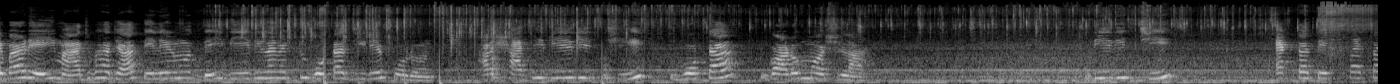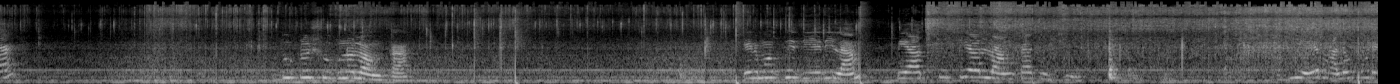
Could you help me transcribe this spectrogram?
এবার এই মাছ ভাজা তেলের মধ্যেই দিয়ে দিলাম একটু গোটা জিরে ফোড়ন। আর সাথে দিয়ে দিচ্ছি গোটা গরম মশলা। দিয়ে দিচ্ছি একটা তেজপাতা, দুটো শুকনো লঙ্কা। এর মধ্যে দিয়ে দিলাম পেঁয়াজ কুচি আর লঙ্কা কুচি। দিয়ে ভালো করে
